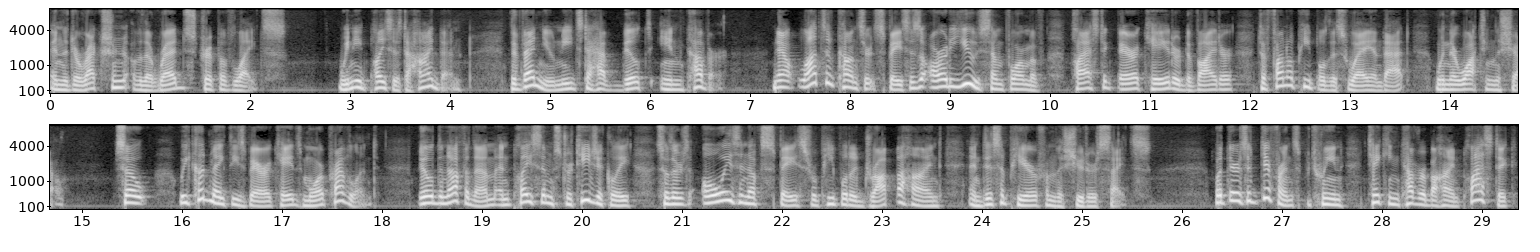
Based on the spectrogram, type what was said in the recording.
in the direction of the red strip of lights. We need places to hide then. The venue needs to have built in cover. Now, lots of concert spaces already use some form of plastic barricade or divider to funnel people this way and that when they're watching the show. So, we could make these barricades more prevalent, build enough of them, and place them strategically so there's always enough space for people to drop behind and disappear from the shooter's sights. But there's a difference between taking cover behind plastic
